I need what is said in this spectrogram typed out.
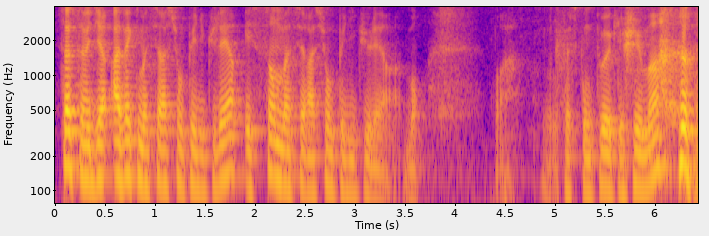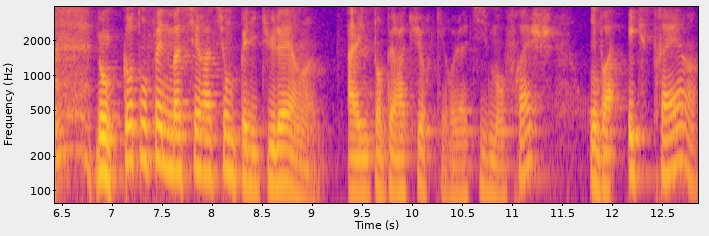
Ça, ça veut dire avec macération pelliculaire et sans macération pelliculaire. Bon, on fait ce qu'on peut avec les schémas. Donc quand on fait une macération pelliculaire à une température qui est relativement fraîche, on va extraire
